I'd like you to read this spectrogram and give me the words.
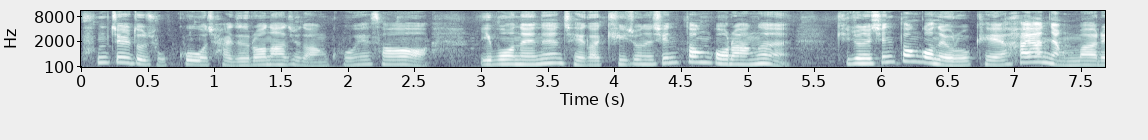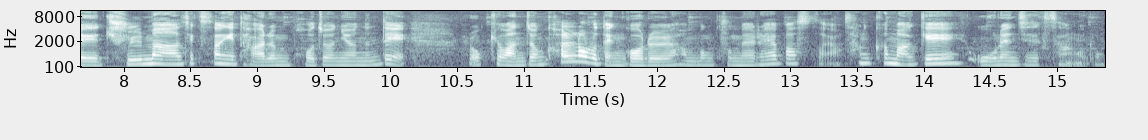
품질도 좋고 잘 늘어나지도 않고 해서 이번에는 제가 기존에 신던 거랑은 기존에 신던 거는 이렇게 하얀 양말에 줄만 색상이 다른 버전이었는데 이렇게 완전 컬러로 된 거를 한번 구매를 해봤어요. 상큼하게 오렌지 색상으로.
